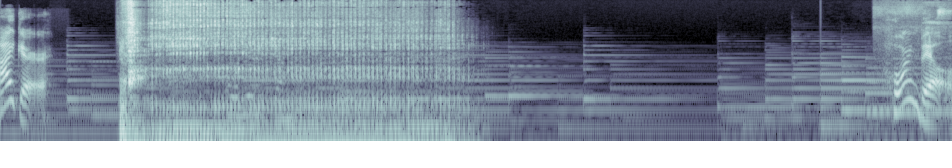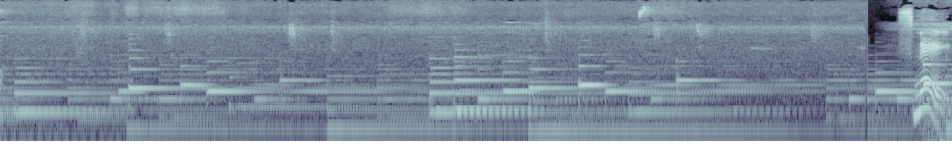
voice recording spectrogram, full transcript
Tiger. Hornbill. Snake.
